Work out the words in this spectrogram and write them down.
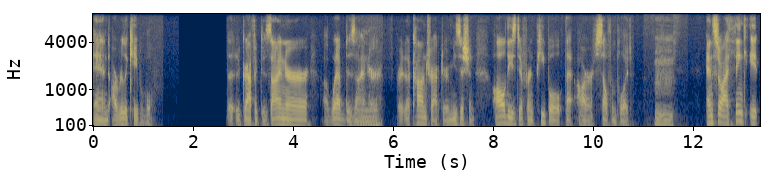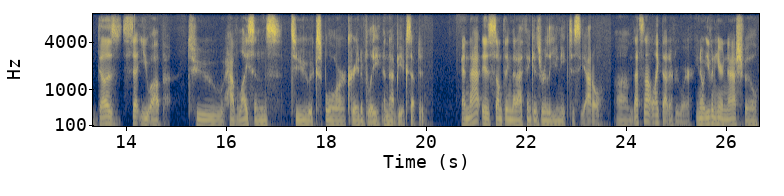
and are really capable. A graphic designer, a web designer, a contractor, a musician, all these different people that are self employed. Mm-hmm. And so I think it does set you up to have license to explore creatively and that be accepted. And that is something that I think is really unique to Seattle. Um, that's not like that everywhere. You know, even here in Nashville,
